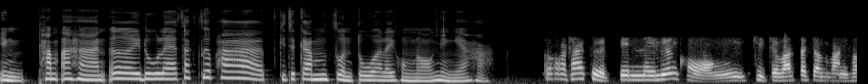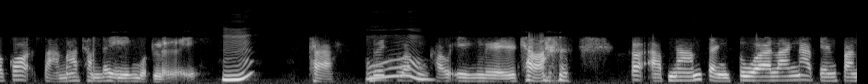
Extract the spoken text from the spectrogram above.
อย่างทำอาหารเอ่ยดูแลซักเสื้อผ้ากิจกรรมส่วนตัวอะไรของน้องอย่างเงี้ยค่ะ ก็ถ้าเกิดเป็นในเรื่องของกิจวัตรประจำวันเขาก็สามารถทำได้เองหมดเลยหืมค่ะอ๋อด้วยตัวของเขาเองเลยค่ะ ก็อาบน้ำแต่งตัวล้างหน้าแปรงฟัน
